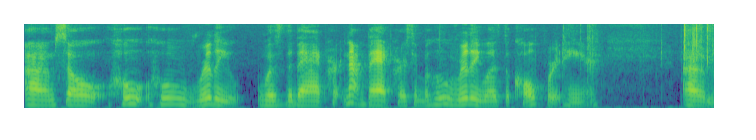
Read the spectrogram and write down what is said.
um, so who who really was the bad per- not bad person, but who really was the culprit here? Um,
